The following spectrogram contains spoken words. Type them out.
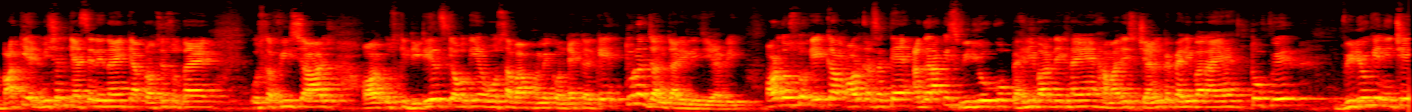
बाकी एडमिशन कैसे लेना है, क्या प्रोसेस होता है उसका फ़ीस चार्ज और उसकी डिटेल्स क्या होती है, वो सब आप हमें कांटेक्ट करके तुरंत जानकारी लीजिए अभी। और दोस्तों, एक काम और कर सकते हैं, अगर आप इस वीडियो को पहली बार देख रहे हैं, हमारे इस चैनल पर पहली बार आए हैं तो फिर वीडियो के नीचे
